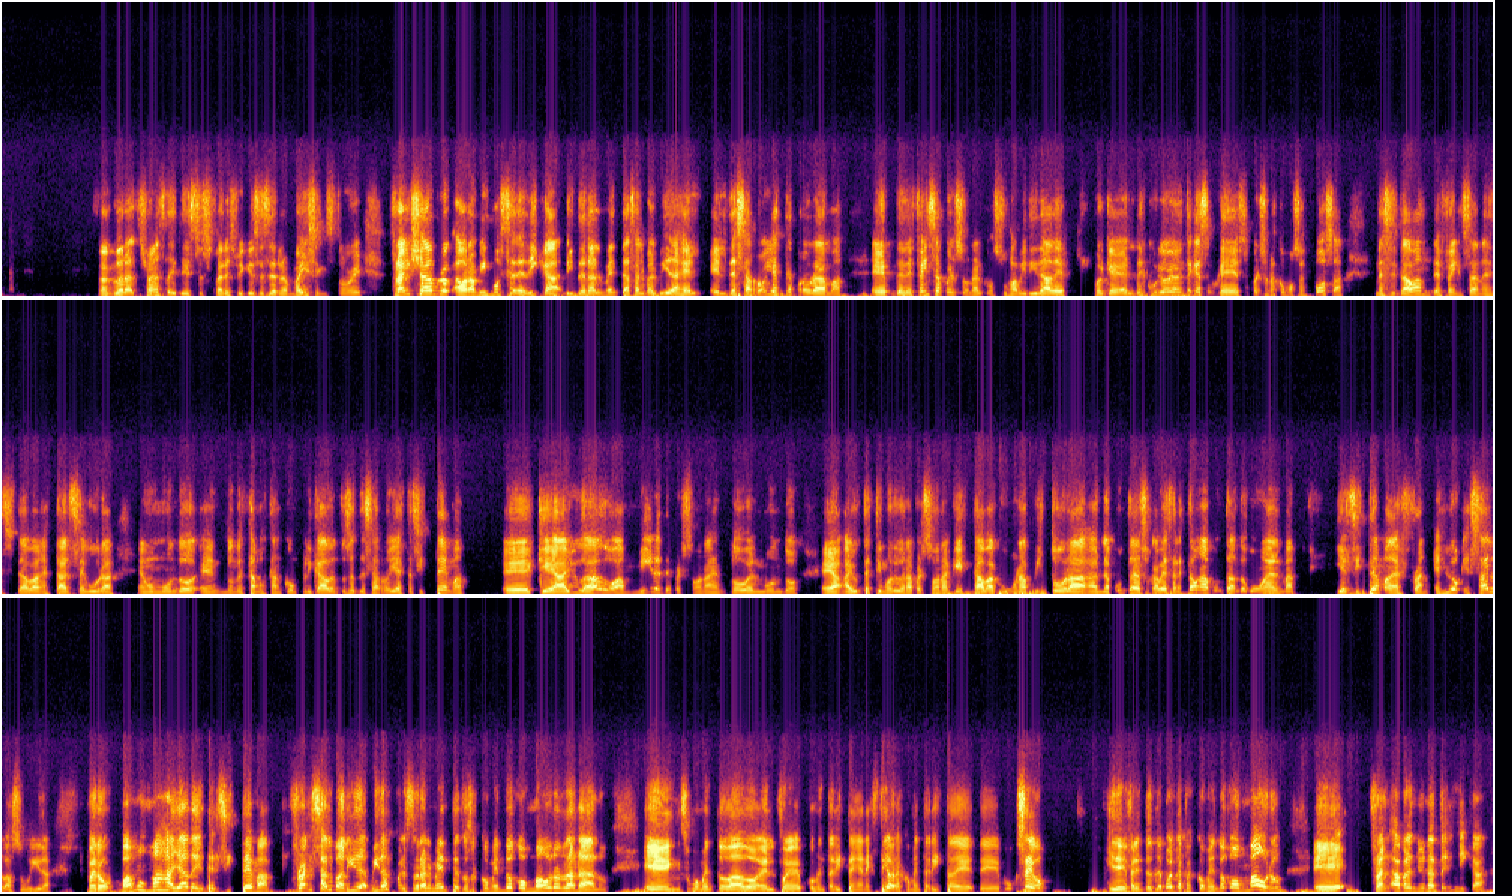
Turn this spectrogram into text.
So I'm gonna translate this to Spanish because it's an amazing story. Frank Shamrock ahora mismo se dedica literalmente a salvar vidas. Él, él desarrolla este programa eh, de defensa personal con sus habilidades, porque él descubrió obviamente que, que, personas como su esposa necesitaban defensa, necesitaban estar seguras en un mundo en donde estamos tan complicados. Entonces desarrolla este sistema eh, que ha ayudado a miles de personas en todo el mundo. Eh, hay un testimonio de una persona que estaba con una pistola a la punta de su cabeza, le estaban apuntando con un arma y el sistema de Frank es lo que salva su vida. Pero vamos más allá del sistema. Frank salva vidas personalmente. Entonces, comiendo con Mauro Ranalo, en su momento dado, él fue comentarista en NXT, ahora es comentarista de, boxeo y de diferentes deportes, pues comiendo con Mauro, eh, Frank aprendió una técnica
